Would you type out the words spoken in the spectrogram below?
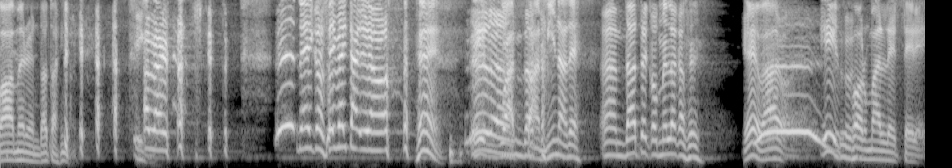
Va a merendar también. A la gracia. Ahí con seis veinte años. Eh, Era y anda. guatamina de. Andate a comer la café. Qué bárbaro. Y formaletere,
